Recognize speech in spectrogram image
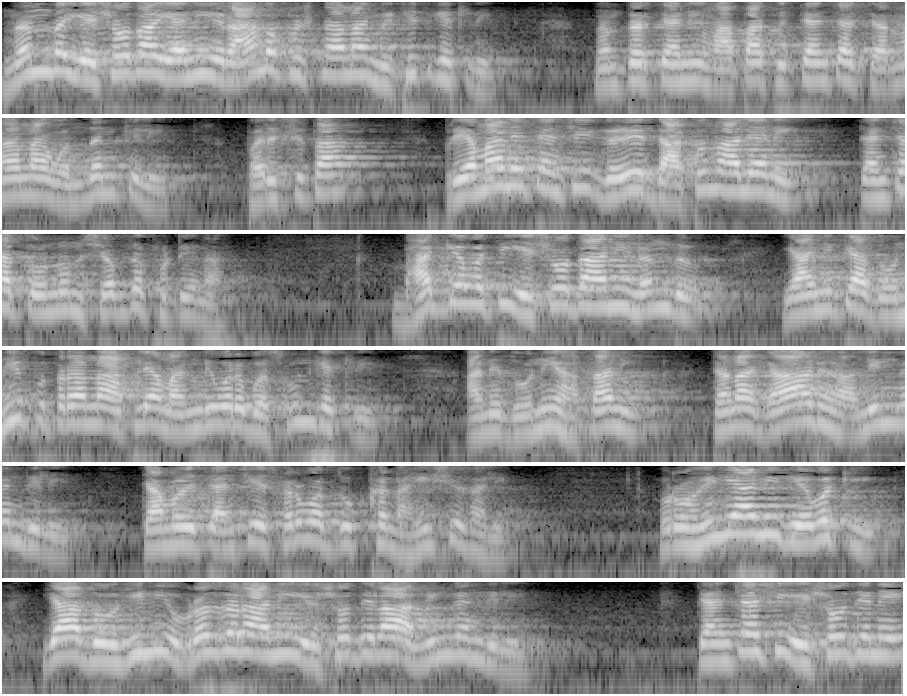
नंद यशोदा यांनी रामकृष्णांना मिठीत घेतली. नंतर त्यांनी माता पित्यांच्या चरणांना वंदन केले. परीक्षिता प्रेमाने त्यांचे गळे दाटून आल्याने त्यांच्या तोंडून शब्द फुटेना. भाग्यवती यशोदा आणि नंद यांनी त्या दोन्ही पुत्रांना आपल्या मांडीवर बसवून घेतली आणि दोन्ही हातांनी त्यांना गाढ आलिंगन दिली. त्यामुळे त्यांची सर्व दुःख नाहीशी झाले. रोहिणी आणि देवकी या दोघींनी व्रजर आणि यशोदेला आलिंगन दिले. त्यांच्याशी यशोदेने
